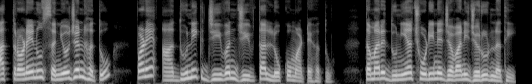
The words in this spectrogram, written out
આ ત્રણેયનું સંયોજન હતું પણ એ આધુનિક જીવન જીવતા લોકો માટે હતું. તમારે દુનિયા છોડીને જવાની જરૂર નથી.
